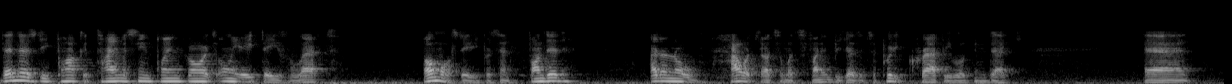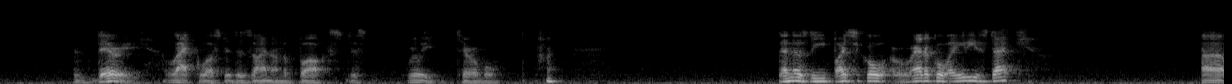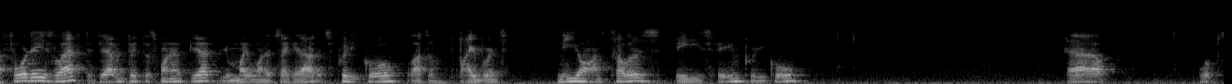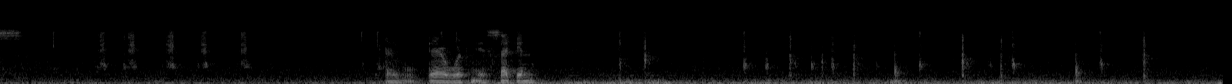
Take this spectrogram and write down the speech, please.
Then there's the Pocket Time Machine playing cards, only 8 days left. Almost 80% funded. I don't know how it got so much funded because it's a pretty crappy looking deck. And very lackluster design on the box, just really terrible. then there's the Bicycle Radical 80s deck. Uh, four days left. If you haven't picked this one up yet, you might want to check it out. It's pretty cool. Lots of vibrant neon colors. 80s theme. Pretty cool. Uh, whoops. Bear with me a second.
